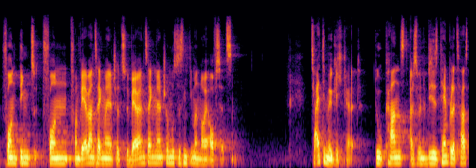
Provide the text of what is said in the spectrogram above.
von, Ding zu, von, von Werbeanzeigenmanager zu Werbeanzeigenmanager, musst es nicht immer neu aufsetzen. Zweite Möglichkeit. Du kannst, also wenn du diese Templates hast,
